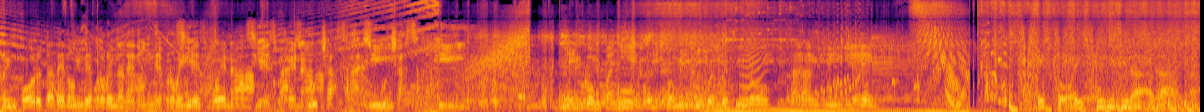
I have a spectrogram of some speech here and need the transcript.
No importa de dónde provenga, de dónde provenga, si es buena, si es buena, escuchas aquí, escuchas aquí. En compañía de tu amigo y buen vecino Franklin Guillén. Esto es publicidad.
